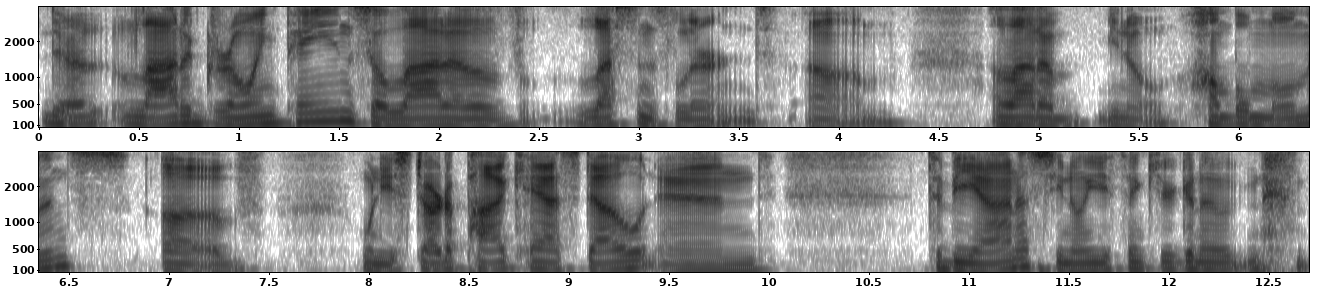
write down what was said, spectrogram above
there are a lot of growing pains, a lot of lessons learned, um, a lot of, you know, humble moments of when you start a podcast out and, to be honest, you know, you think you're going to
